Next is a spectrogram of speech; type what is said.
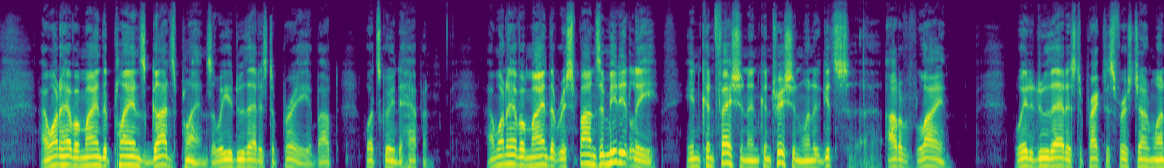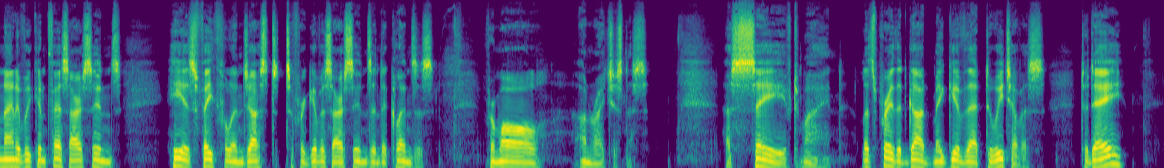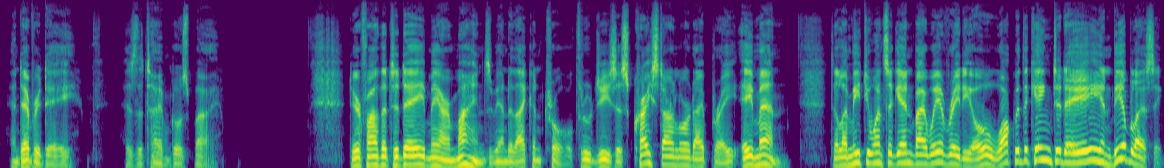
I want to have a mind that plans God's plans. The way you do that is to pray about what's going to happen. I want to have a mind that responds immediately in confession and contrition when it gets uh, out of line. The way to do that is to practice 1 John 1 9. If we confess our sins, he is faithful and just to forgive us our sins and to cleanse us from all unrighteousness. A saved mind. Let's pray that God may give that to each of us today and every day as the time goes by. Dear Father, today may our minds be under thy control. Through Jesus Christ our Lord, I pray. Amen. Till I meet you once again by way of radio, walk with the King today and be a blessing.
